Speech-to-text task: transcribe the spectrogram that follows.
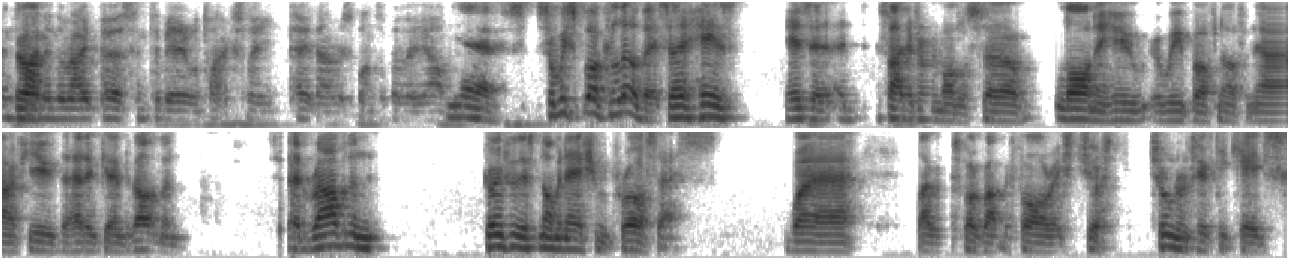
and finding the right person to be able to actually take that responsibility on. Yes. So we spoke a little bit. So here's here's a, a slightly different model. So Lorna, who we both know from the RFU, the head of game development, said rather than going through this nomination process where, like we spoke about before, it's just 250 kids,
